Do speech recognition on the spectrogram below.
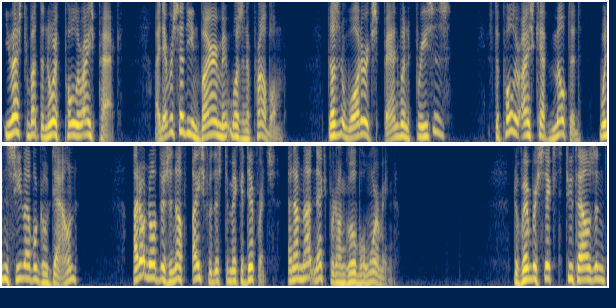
You asked about the North Polar Ice Pack. I never said the environment wasn't a problem. Doesn't water expand when it freezes? If the polar ice cap melted, wouldn't sea level go down? I don't know if there's enough ice for this to make a difference, and I'm not an expert on global warming. November 6, 2000.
